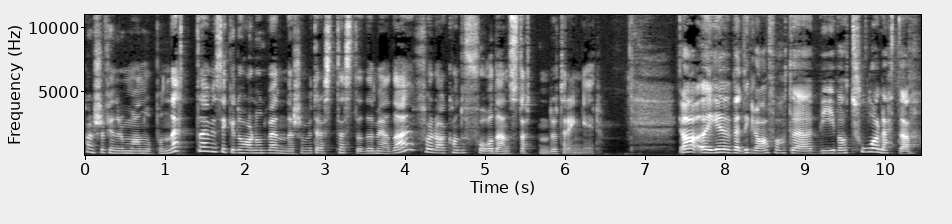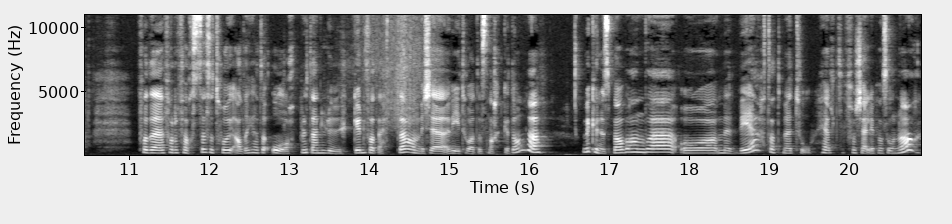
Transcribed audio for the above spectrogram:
Kanskje finner du noe på nettet hvis ikke du har noen venner som vil teste det med deg, for da kan du få den støtten du trenger. Ja, og jeg er veldig glad for at eh, vi var to av dette. For det, for det første så tror jeg aldri jeg hadde åpnet den luken for dette om ikke vi to hadde snakket om det. Vi kunne spørre hverandre, og vi vet at vi er to helt forskjellige personer.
